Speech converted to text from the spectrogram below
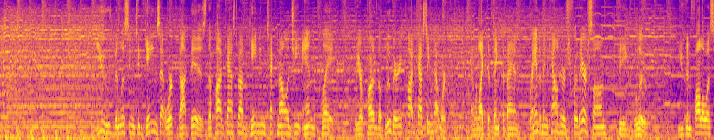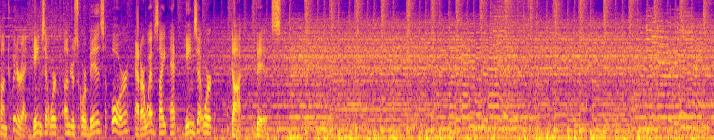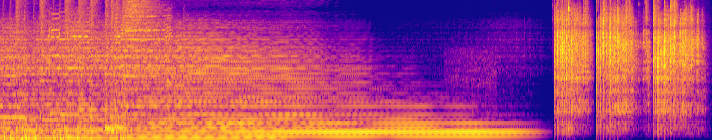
You've been listening to GamesAtWork.biz, the podcast about gaming technology and play. We are part of the Blubrry Podcasting Network, and would like to thank the band Random Encounters for their song Big Blue. You can follow us on Twitter at GamesAtWork underscore biz or at our website at GamesAtWork.biz.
